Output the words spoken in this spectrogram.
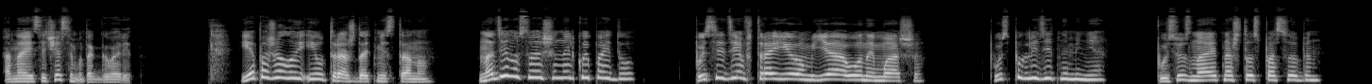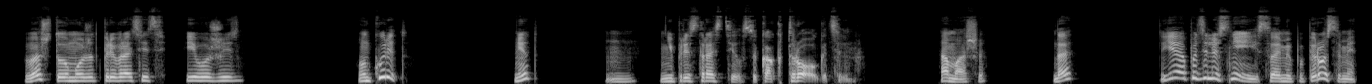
Она и сейчас ему так говорит. Я, пожалуй, и утра ждать не стану. Надену свою шинельку и пойду. Посидим втроем, я, он и Маша. Пусть поглядит на меня. Пусть узнает, на что способен. Во что может превратить его жизнь. Он курит? Нет? Не пристрастился, как трогательно. А Маша? Да? Я поделюсь с ней своими папиросами.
